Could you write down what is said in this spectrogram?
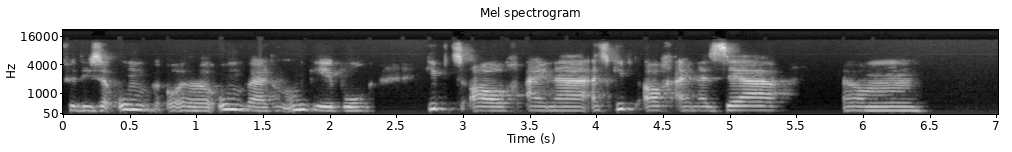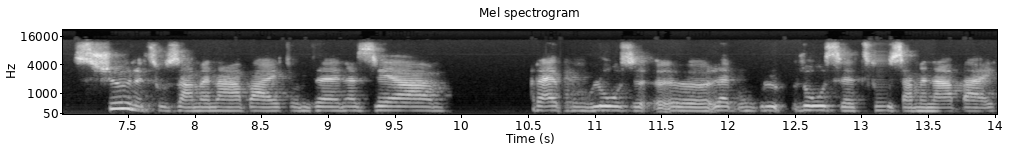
für diese um, äh, Umwelt und Umgebung gibt es auch eine, es gibt auch eine sehr ähm, schöne Zusammenarbeit und eine sehr reibungslose, äh, reibungslose Zusammenarbeit.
